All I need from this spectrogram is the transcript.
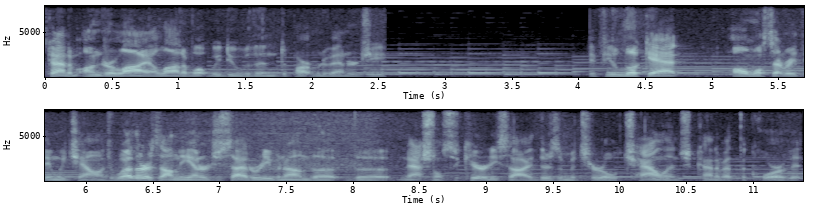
kind of underlie a lot of what we do within the Department of Energy. If you look at almost everything we challenge, whether it's on the energy side or even on the, the national security side, there's a material challenge kind of at the core of it.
